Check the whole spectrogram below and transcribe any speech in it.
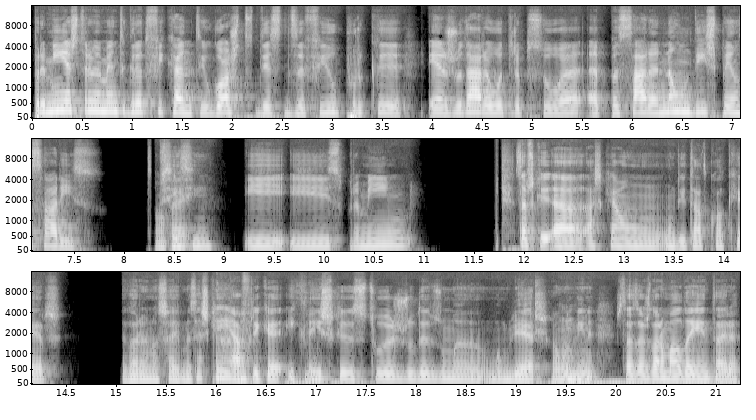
para mim é extremamente gratificante. Eu gosto desse desafio porque é ajudar a outra pessoa a passar a não dispensar isso. Okay? Sim, sim. E, e, isso para mim. Sabes que uh, acho que há um, um ditado qualquer agora não sei, mas acho que é em África e que diz que se tu ajudas uma, uma mulher ou uma uhum. menina, estás a ajudar uma aldeia inteira.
